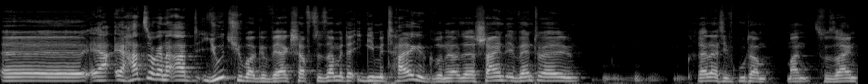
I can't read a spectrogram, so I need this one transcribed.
Äh, er, er hat sogar eine Art YouTuber-Gewerkschaft zusammen mit der IG Metall gegründet. Also er scheint eventuell relativ guter Mann zu sein.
